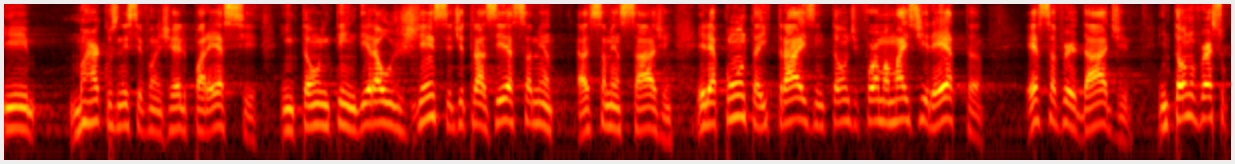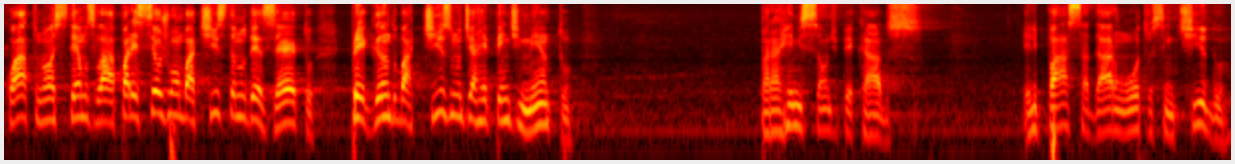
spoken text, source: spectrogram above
E Marcos, nesse evangelho, parece então entender a urgência de trazer essa, essa mensagem. Ele aponta e traz então de forma mais direta essa verdade. Então, no verso 4, nós temos lá: apareceu João Batista no deserto, pregando batismo de arrependimento para a remissão de pecados. Ele passa a dar um outro sentido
